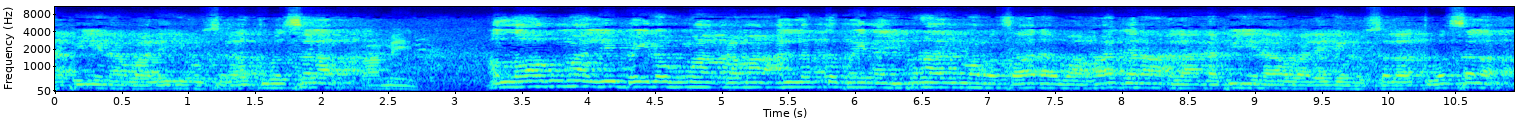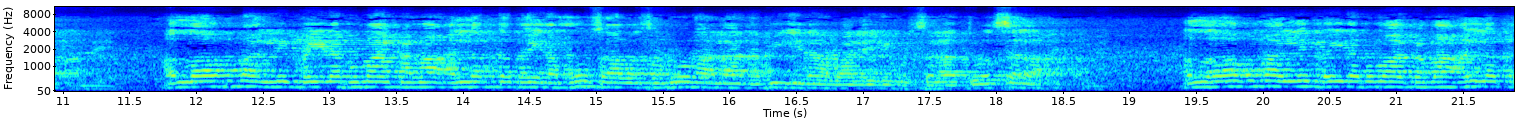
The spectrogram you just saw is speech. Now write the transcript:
نبينا وعليه الصلاه والسلام ஆமீன் اللهم ألف بينهما كما ألفت بين إبراهيم وسارة وهاجر على نبينا وعليهم الصلاة والسلام. اللهم ألف بينهما كما ألفت بين موسى وصبور على نبينا وعليهم الصلاة والسلام. اللهم ألف بينهما كما ألفت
